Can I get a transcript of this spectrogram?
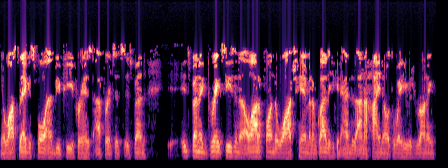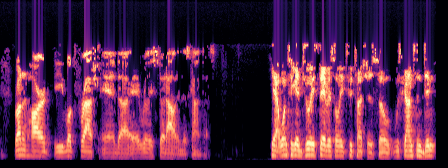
you know Las Vegas Bowl MVP for his efforts. It's it's been it's been a great season, a lot of fun to watch him, and I'm glad that he could end it on a high note the way he was running, running hard. He looked fresh, and uh, it really stood out in this contest. Yeah, once again, Julius Davis only two touches, so Wisconsin didn't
